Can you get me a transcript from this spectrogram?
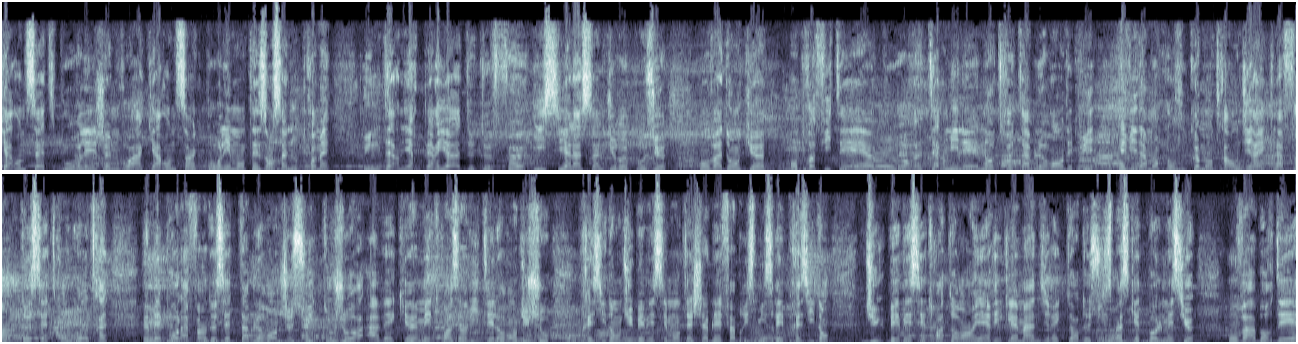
47 pour les Genevois, 45 pour les Montaisans. Ça nous promet une dernière période de feu ici à la salle du repos-yeux. On va donc euh, en profiter euh, pour terminer notre table ronde et puis évidemment qu'on vous commentera en direct la fin de cette rencontre. Mais pour la fin de cette table ronde, je suis toujours avec euh, mes trois invités. Laurent Duchou, président du BBC Montéchablais, Fabrice Miseré, président du BBC Trois-Torrents et Eric Lehmann, directeur de Suisse Basketball. Messieurs, on va aborder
